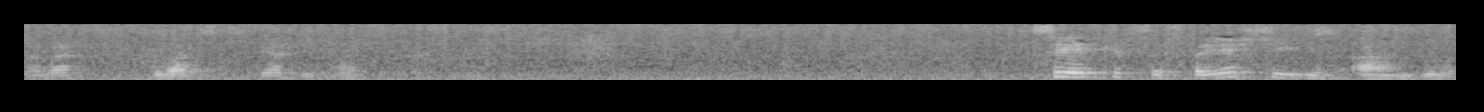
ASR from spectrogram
глава, 25-28 Церковь, состоящая из ангелов,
